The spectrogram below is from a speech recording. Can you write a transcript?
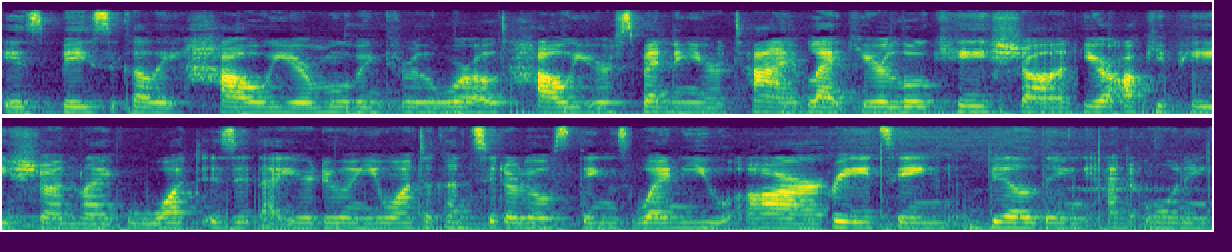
is basically how you're moving through the world, how you're spending your time, like your location, your occupation, like what is it that you're doing. You want to consider those things when you are creating, building, and owning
